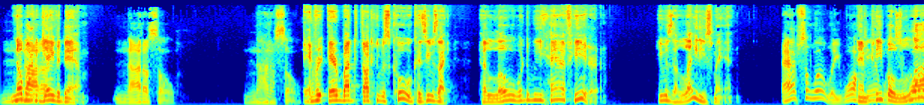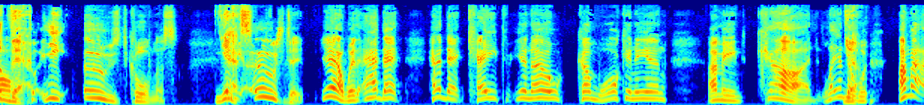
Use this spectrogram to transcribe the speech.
Nobody a- gave a damn. not a soul. Not a soul. Every everybody thought he was cool because he was like, "Hello, what do we have here?" He was a ladies' man. Absolutely. Walked And people love that. co- He oozed coolness. Yes, He oozed it. Yeah, with had that had that cape, you know, come walking in. I mean, God, Lando. Yeah. would- I'm uh,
